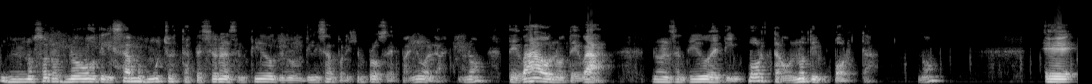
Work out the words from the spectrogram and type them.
nosotros no utilizamos mucho esta expresión en el sentido que lo utilizan, por ejemplo, los españoles, ¿no? Te va o no te va, no en el sentido de te importa o no te importa, ¿no? Eh,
